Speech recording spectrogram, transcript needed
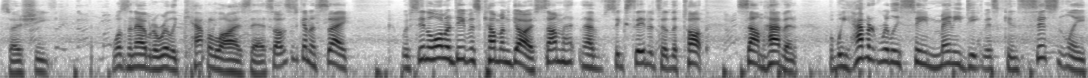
so she wasn't able to really capitalize there. So I was just going to say, we've seen a lot of Divas come and go. Some have succeeded to the top, some haven't. But we haven't really seen many Divas consistently,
